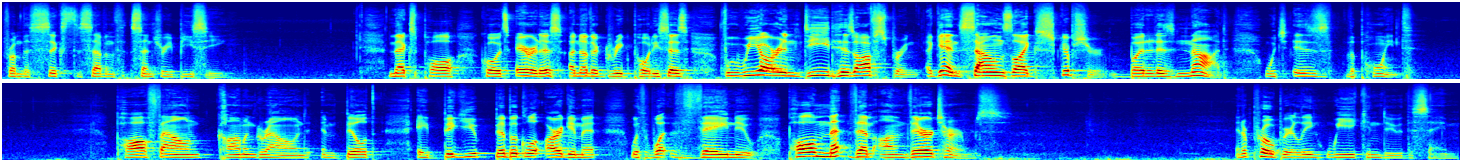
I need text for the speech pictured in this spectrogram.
from the 6th to 7th century BC. Next, Paul quotes Aratus, another Greek poet. He says, For we are indeed his offspring. Again, sounds like scripture, but it is not, which is the point. Paul found common ground and built a big biblical argument with what they knew. Paul met them on their terms. And appropriately, we can do the same.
